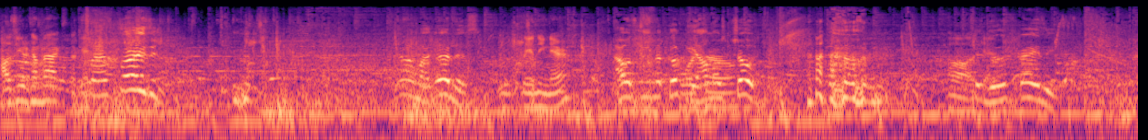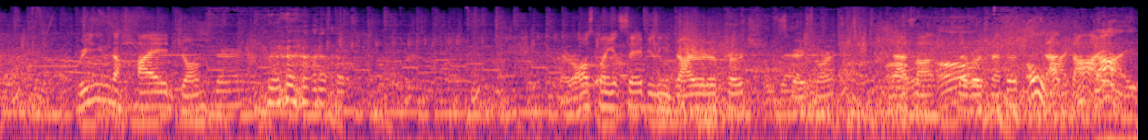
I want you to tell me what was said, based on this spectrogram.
How's he gonna come back? Okay, That's crazy. Oh my goodness. landing there. I was eating a cookie. I almost Four choked. Oh, okay. dude's crazy. Reading the high jump there. yeah, Rob's playing it safe, using a gyro to approach. It's very smart. Oh. That's not oh. the Roach method. Oh that my, died. died.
